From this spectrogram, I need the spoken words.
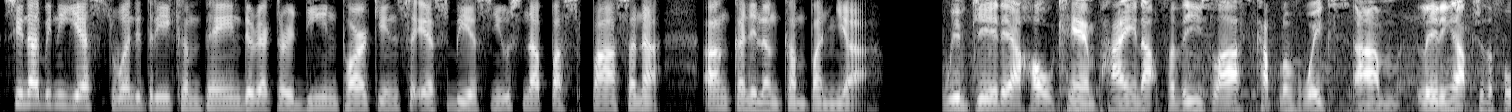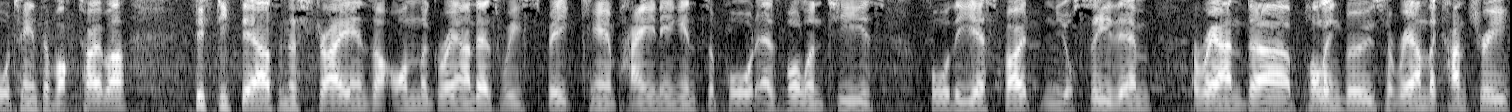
Sinabi ni Yes 23 Campaign Director Dean Parkins sa SBS News na paspasa na ang kanilang kampanya. We've geared our whole campaign up for these last couple of weeks um, leading up to the 14th of October. 50,000 Australians are on the ground as we speak, campaigning in support as volunteers for the yes vote, and you'll see them around uh, polling booths around the country.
